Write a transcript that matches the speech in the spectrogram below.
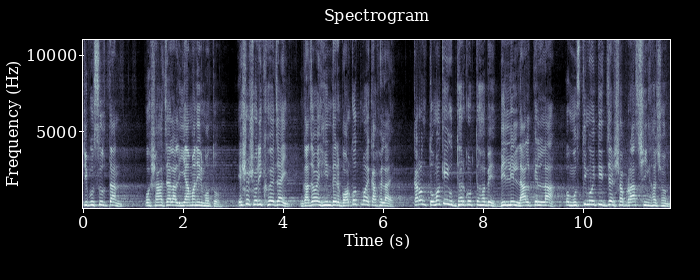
টিপু সুলতান ও শাহজালাল ইয়ামানির মতো। এসো শরিক হয়ে যাই গাজয় হিন্দের বরকতময় কাফেলায়। কারণ তোমাকেই উদ্ধার করতে হবে দিল্লির লালকেল্লা ও মুসলিম ঐতিহ্যের সব রাজ সিংহাসন।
